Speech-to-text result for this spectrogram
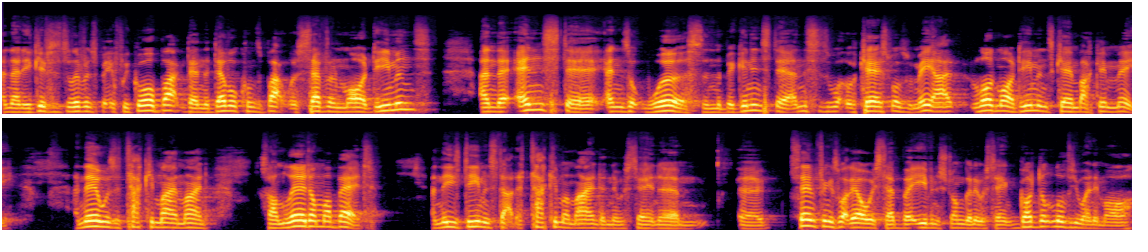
And then he gives us deliverance. But if we go back, then the devil comes back with seven more demons. And the end state ends up worse than the beginning state. And this is what the case was with me. I, a lot more demons came back in me and they was attacking my mind. So I'm laid on my bed, and these demons started attacking my mind, and they were saying um, uh, same thing as what they always said, but even stronger. They were saying, God don't love you anymore.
